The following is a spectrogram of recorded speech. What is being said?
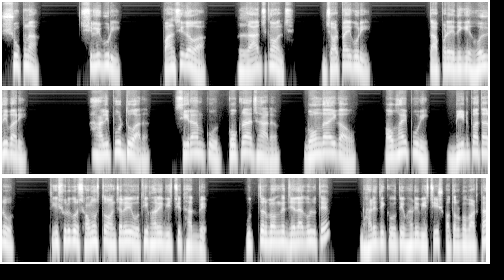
শুকনা, শিলিগুড়ি পাঞ্চিগাওয়া রাজগঞ্জ, জলপাইগুড়ি, তারপরে এদিকে হলদিবাড়ি, আলিপুরদুয়ার, শ্রীরামপুর কোকরাঝাড় বঙ্গাইগাঁও, অভয়পুরী, বীরপাতা রোড থেকে শুরু করে সমস্ত অঞ্চলেই অতি ভারী বৃষ্টি থাকবে। উত্তরবঙ্গের জেলাগুলোতে ভারী থেকে অতি ভারী বৃষ্টির সতর্কবার্তা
